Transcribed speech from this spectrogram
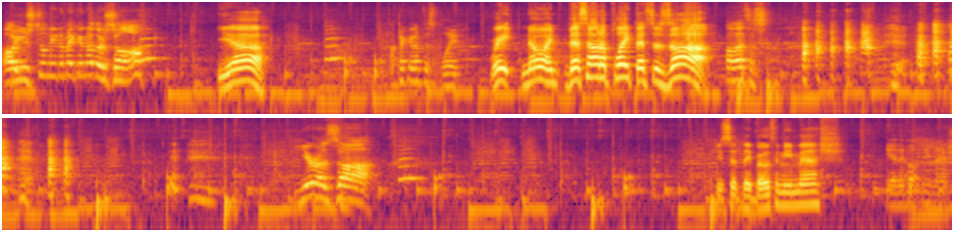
Oh, you still need to make another saw? Yeah! I'm picking up this plate. Wait, no, I, that's not a plate, that's a za! Oh, that's a... You're a za. You said they both need mash? Yeah, they both need mash.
